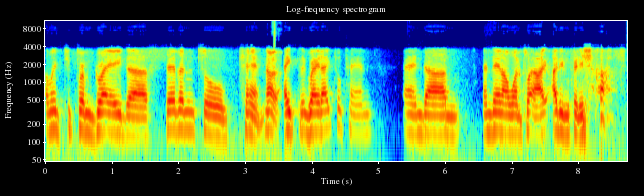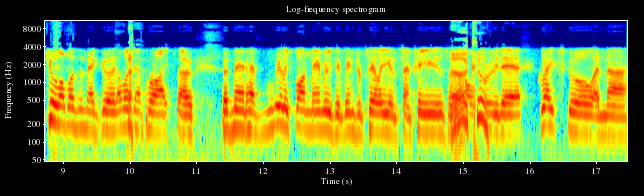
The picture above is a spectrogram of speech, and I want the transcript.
I went to, from grade uh, seven till ten. No, eight, grade eight till ten, and um, and then I wanted to play. I, I didn't finish school. I wasn't that good. I wasn't that bright. So, but man, have really fond memories of Indooroopilly and St. Peter's and Oh, the whole cool. crew there. Great school, and uh,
